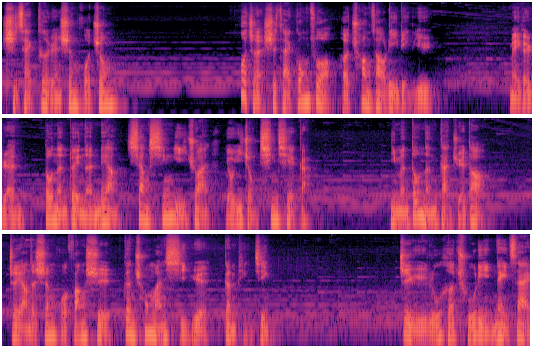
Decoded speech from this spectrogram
是在个人生活中，或者是在工作和创造力领域。每个人都能对能量向心移转有一种亲切感。你们都能感觉到，这样的生活方式更充满喜悦，更平静。至于如何处理内在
